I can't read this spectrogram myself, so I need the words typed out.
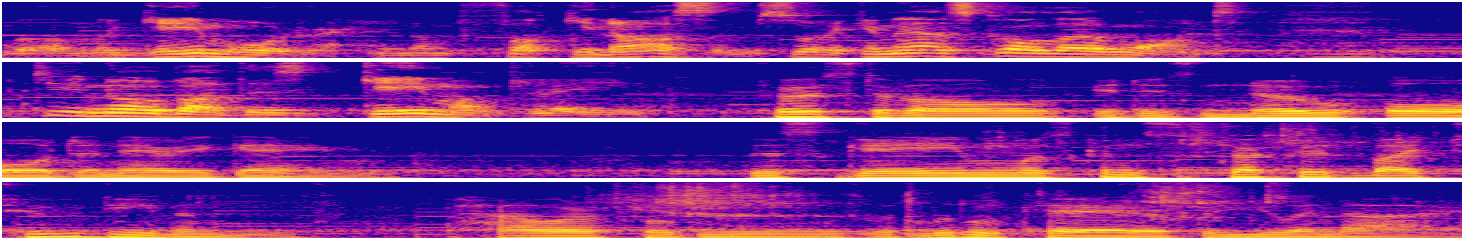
Well, I'm a game hoarder, and I'm fucking awesome, so I can ask all I want. What do you know about this game I'm playing? First of all, it is no ordinary game. This game was constructed by two demons, powerful beings with little care for you and I.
